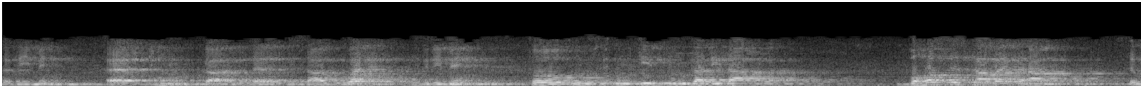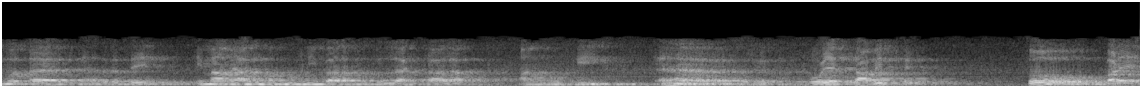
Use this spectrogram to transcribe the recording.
صدی میں کا جو ہے مثال ہوا ہے ہجری میں، تو ان سے، ان کی، ان کا دیدار ہوا ہے۔ بہت سے صحابہ کرام سے حضرت امام اعظم ابو حنیفہ رحمۃ اللہ تعالی عنہ کی رویت ثابت ہے۔ تو بڑے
